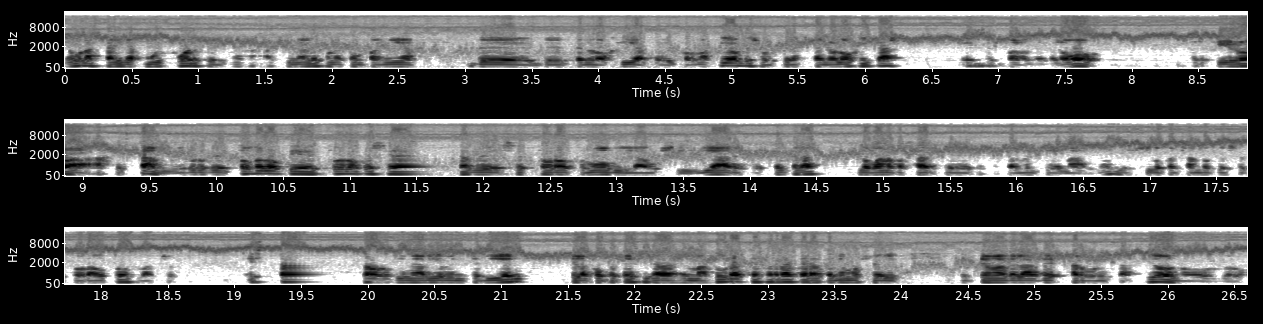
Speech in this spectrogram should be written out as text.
de unas caídas muy fuertes, al final es una compañía de, de de información, de soluciones tecnológicas, eh, bueno, desde luego prefiero a, Gestam. Yo creo que todo lo que todo lo que sea del sector automóvil, auxiliares, etcétera, lo van a pasar eh, especialmente mal. Yo sigo pensando que el sector autos lo ha hecho extraordinariamente bien, que la competencia cada vez es más dura, que es verdad que ahora tenemos el, el tema de la descarbonización o de los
